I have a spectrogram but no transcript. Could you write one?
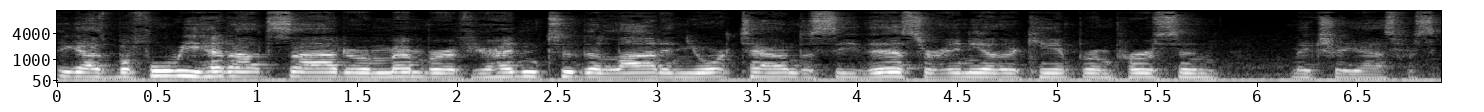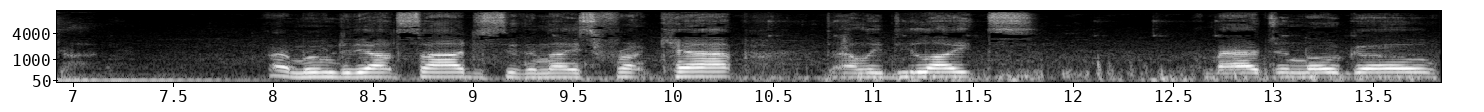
Hey guys, before we head outside, remember if you're heading to the lot in Yorktown to see this or any other camper in person, make sure you ask for Scott. All right, moving to the outside, you see the nice front cap, the LED lights, Imagine logo,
